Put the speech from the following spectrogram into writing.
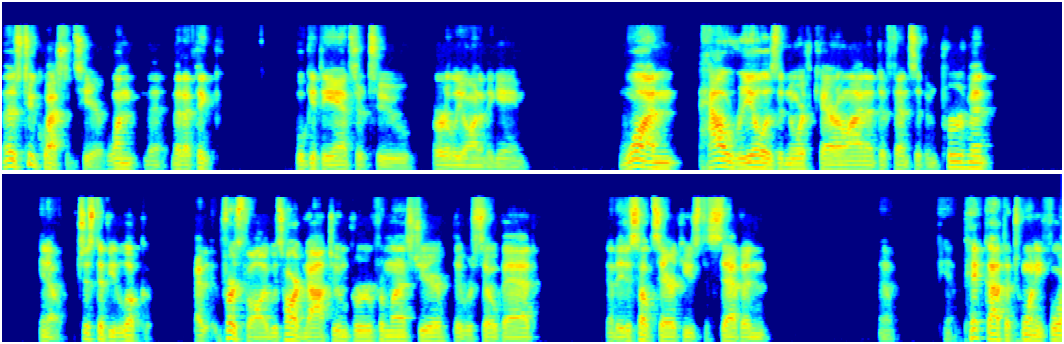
There's two questions here. One that, that I think we'll get the answer to early on in the game one, how real is the North Carolina defensive improvement? You know, just if you look, first of all, it was hard not to improve from last year. They were so bad. And they just helped Syracuse to seven. You know, Pitt got the 24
